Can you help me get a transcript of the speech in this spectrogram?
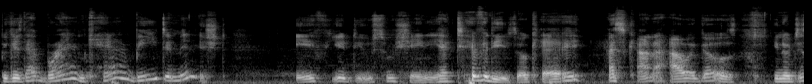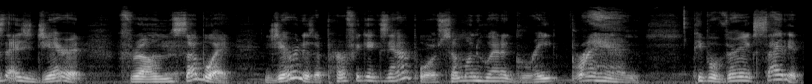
Because that brand can be diminished if you do some shady activities, okay? That's kind of how it goes. You know, just as Jared from Subway. Jared is a perfect example of someone who had a great brand people very excited.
